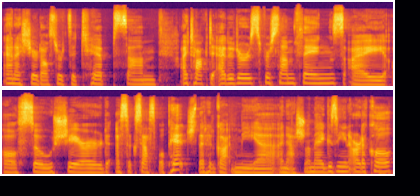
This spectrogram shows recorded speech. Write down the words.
and I shared all sorts of tips. Um, I talked to editors for some things. I also shared a successful pitch that had gotten me a, a national magazine article.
